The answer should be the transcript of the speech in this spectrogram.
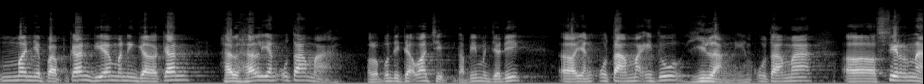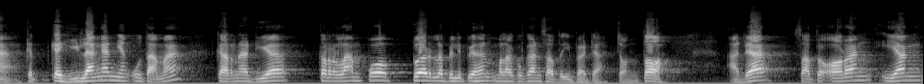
menyebabkan dia meninggalkan hal-hal yang utama walaupun tidak wajib tapi menjadi uh, yang utama itu hilang yang utama sirna ke kehilangan yang utama karena dia terlampau berlebih-lebihan melakukan satu ibadah. Contoh ada satu orang yang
